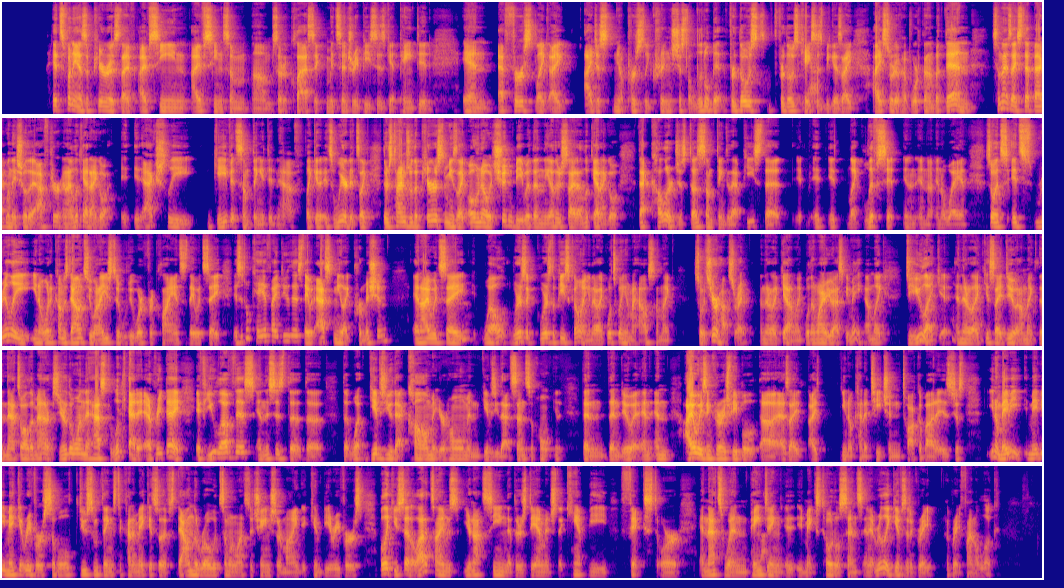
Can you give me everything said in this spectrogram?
It's funny as a purist, I've I've seen I've seen some um, sort of classic mid-century pieces get painted, and at first, like I I just you know personally cringe just a little bit for those for those cases yeah. because I I sort of have worked on them, but then sometimes I step back when they show the after and I look at it, I go, it, it actually gave it something it didn't have. Like it, it's weird. It's like there's times where the purist in me is like, oh no, it shouldn't be. But then the other side, I look at it, I go, that color just does something to that piece that it it, it like lifts it in in a, in a way. And so it's it's really you know what it comes down to. When I used to do work for clients, they would say, is it okay if I do this? They would ask me like permission, and I would say, mm-hmm. well, where's it? Where's the piece going? And they're like, what's going in my house? I'm like, so it's your house, right? And they're like, yeah. I'm like, well, then why are you asking me? I'm like do you like it? And they're like, yes, I do. And I'm like, then that's all that matters. You're the one that has to look at it every day. If you love this and this is the the that what gives you that calm at your home and gives you that sense of home, then then do it. And and I always encourage people uh, as I I you know kind of teach and talk about it is just you know maybe maybe make it reversible do some things to kind of make it so if down the road someone wants to change their mind it can be reversed. But like you said a lot of times you're not seeing that there's damage that can't be fixed or and that's when painting it, it makes total sense and it really gives it a great a great final look.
